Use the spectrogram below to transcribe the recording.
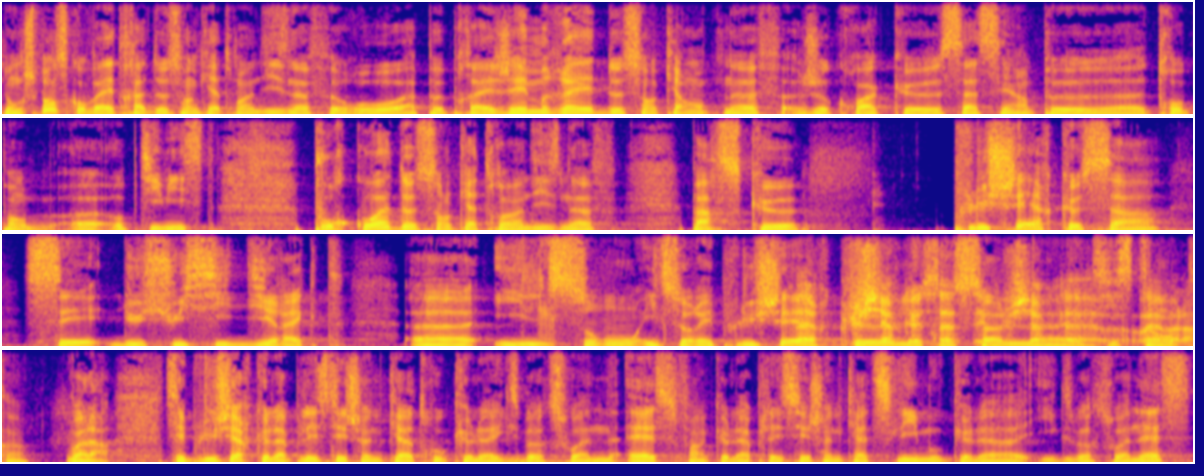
Donc je pense qu'on va être à 299 euros à peu près. J'aimerais 249. Je crois que ça c'est un peu euh, trop euh, optimiste. Pourquoi 299 Parce que plus cher que ça, c'est du suicide direct. Euh, ils sont, ils seraient plus chers bah, que les consoles existantes. voilà, c'est plus cher que la PlayStation 4 ou que la Xbox One S, enfin que la PlayStation 4 Slim ou que la Xbox One S.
